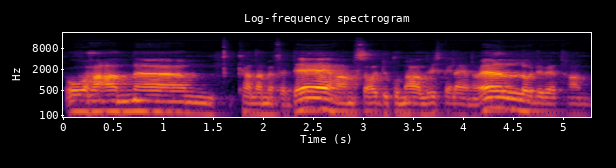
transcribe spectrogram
Och han eh, kallade mig för det. Han sa att du kommer aldrig spela i NHL. Och du vet han...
